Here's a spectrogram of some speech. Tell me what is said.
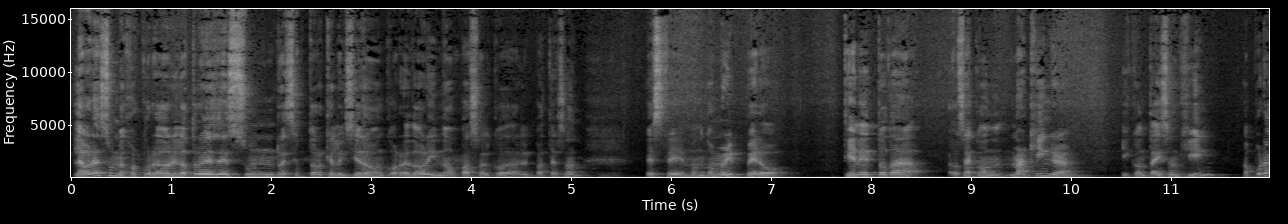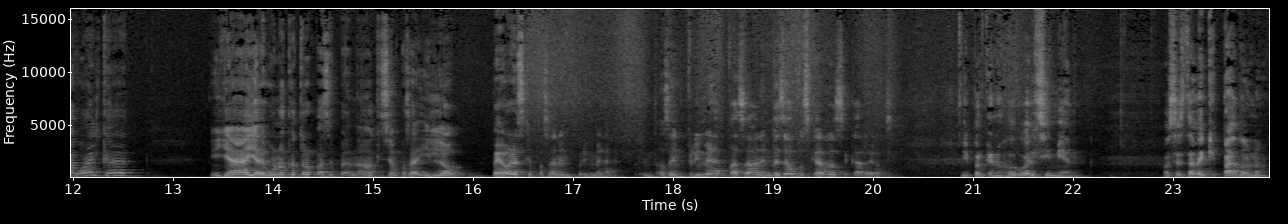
la verdad es un mejor corredor. El otro es, es un receptor que lo hicieron corredor y no pasó el, el Patterson, este Montgomery, pero tiene toda, o sea, con Mark Ingram y con Tyson Hill, a pura wildcat. Y ya, y alguno que otro pase, pero no quisieron pasar. Y lo peor es que pasaron en primera. O sea, en primera pasaban, en vez de buscar los carreros. ¿Y por qué no jugó el Simian? O sea, estaba equipado, ¿no?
